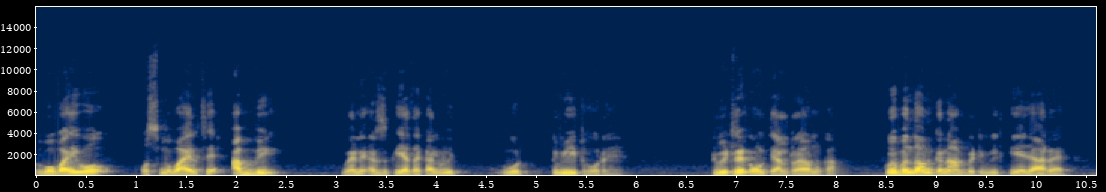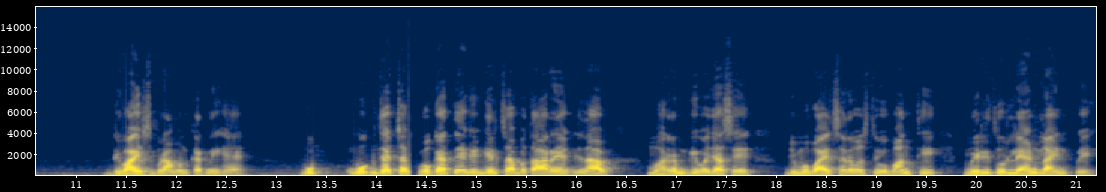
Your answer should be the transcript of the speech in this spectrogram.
तो वो भाई, वो उस मोबाइल से अब भी मैंने अर्ज़ किया था, कल भी वो ट्वीट हो रहे हैं। ट्विटर अकाउंट चल रहा है उनका। कोई बंदा उनके नाम पे ट्वीट किया जा रहा है। डिवाइस बरामद करनी है। वो वो जज साहब, वो कहते हैं कि गिल साहब बता रहे हैं कि जनाब, मुहर्रम की वजह से जो मोबाइल सर्विस थी वो बंद थी। मेरी तो लैंडलाइन पे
